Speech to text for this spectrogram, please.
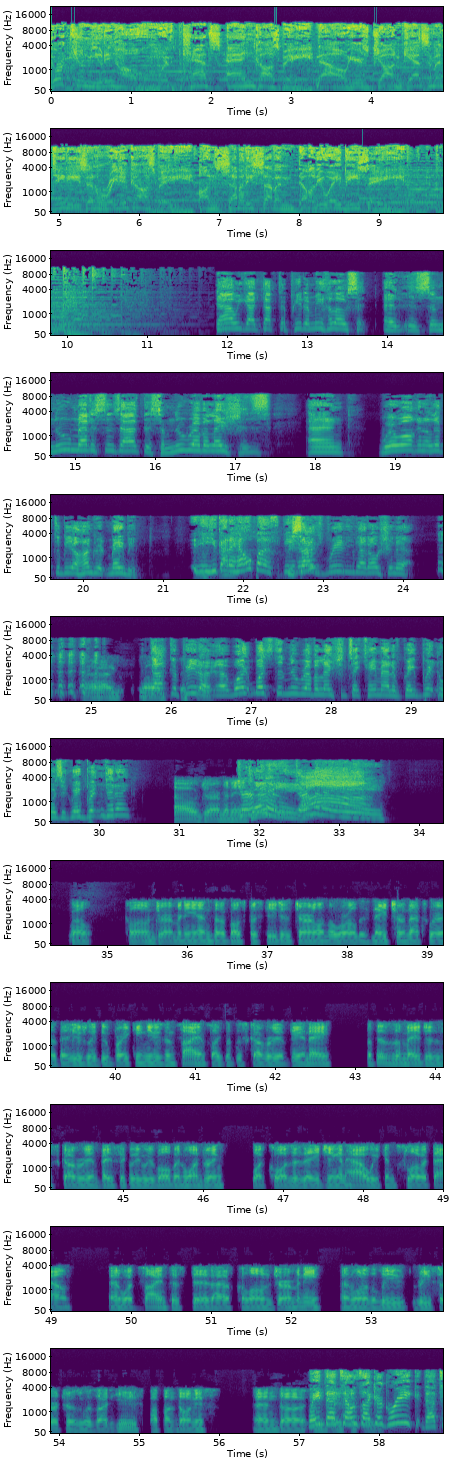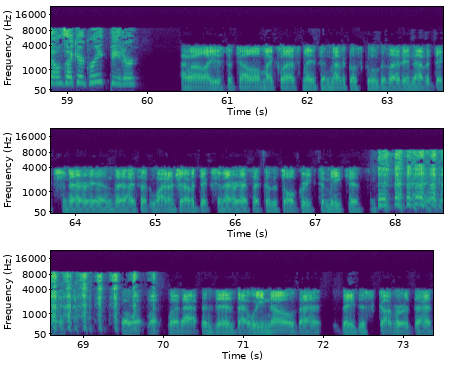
You're commuting home with Cats and Cosby. Now here's John Catsimatidis and Rita Cosby on 77 WABC. Now we got Dr. Peter Michalos. And there's some new medicines out. There's some new revelations. And we're all going to live to be 100, maybe. You got to help us, Peter. Besides breathing that ocean air. Well, Dr. Peter, uh, what, what's the new revelations that came out of Great Britain? Was it Great Britain today? Oh, Germany. Germany. Germany. Germany. Well, Cologne, Germany, and the most prestigious journal in the world is Nature, and that's where they usually do breaking news in science, like the discovery of DNA. But this is a major discovery, and basically, we've all been wondering what causes aging and how we can slow it down. And what scientists did out of Cologne, Germany, and one of the lead researchers was Argyris Papantonis. And uh, Wait, that sounds like a Greek. That sounds like a Greek, Peter. Well, I used to tell all my classmates in medical school because I didn't have a dictionary, and I said, "Why don't you have a dictionary?" I said, "Because it's all Greek to me, kids." but, uh, but what, what what happens is that we know that they discovered that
